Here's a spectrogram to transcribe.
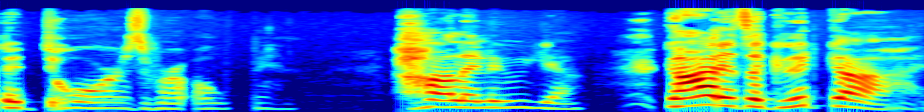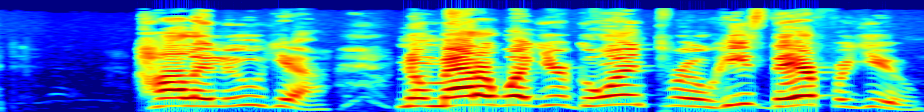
the doors were open. Hallelujah. God is a good God. Hallelujah. No matter what you're going through, He's there for you.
